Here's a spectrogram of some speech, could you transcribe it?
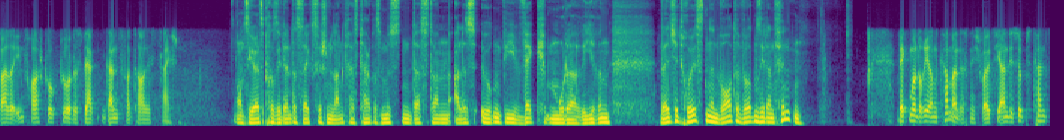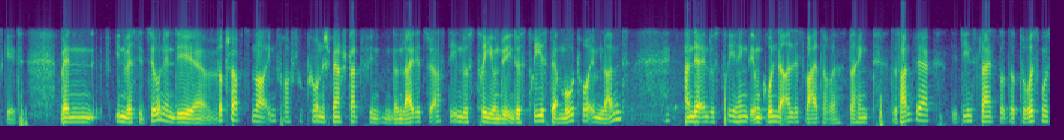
bei der Infrastruktur, das wäre ein ganz fatales Zeichen. Und Sie als Präsident des Sächsischen Landkreistages müssten das dann alles irgendwie wegmoderieren. Welche tröstenden Worte würden Sie dann finden? Wegmoderieren kann man das nicht, weil es hier an die Substanz geht. Wenn Investitionen in die wirtschaftsnahe Infrastruktur nicht mehr stattfinden, dann leidet zuerst die Industrie. Und die Industrie ist der Motor im Land. An der Industrie hängt im Grunde alles weitere. Da hängt das Handwerk, die Dienstleister, der Tourismus,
